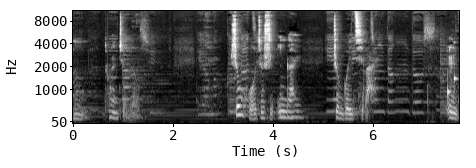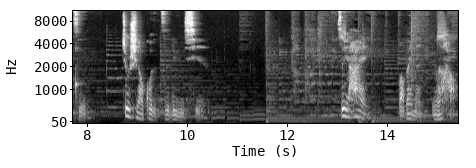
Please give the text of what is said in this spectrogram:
嗯，突然觉得，生活就是应该正规起来，日子就是要过得自律一些。所以，嗨，宝贝们，你们好，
